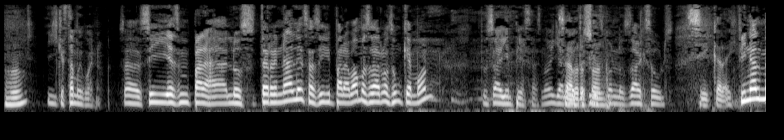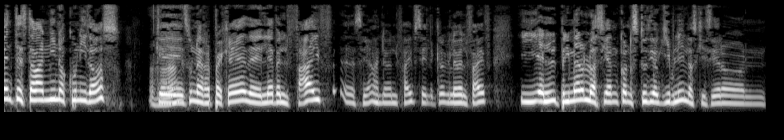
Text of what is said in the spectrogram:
Ajá. y que está muy bueno. O sea, sí es para los terrenales, así para vamos a darnos un quemón, pues ahí empiezas, ¿no? Y Ya sigues con los Dark Souls. Sí, caray. Finalmente estaba Nino Kuni 2, que es un RPG de Level 5, eh, se llama Level 5, sí, creo que Level 5. Y el primero lo hacían con Studio Ghibli, los que hicieron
